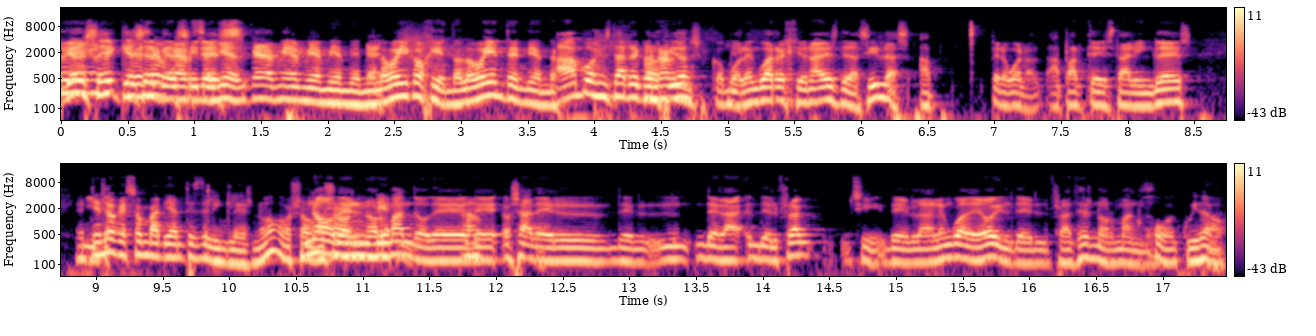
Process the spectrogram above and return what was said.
Guernsey, que es el guernseyés. Bien, bien, bien, bien, lo voy cogiendo, lo voy entendiendo. ambos están reconocidos No, no, como lenguas regionales de las islas. Pero bueno, aparte está el inglés. Entiendo que son variantes del inglés, ¿no? ¿O son- no, son del normando, de, Ah. de- o sea, del, del, de la- del fran- sí, de la lengua de Oil, del francés normando. Joder, cuidado.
